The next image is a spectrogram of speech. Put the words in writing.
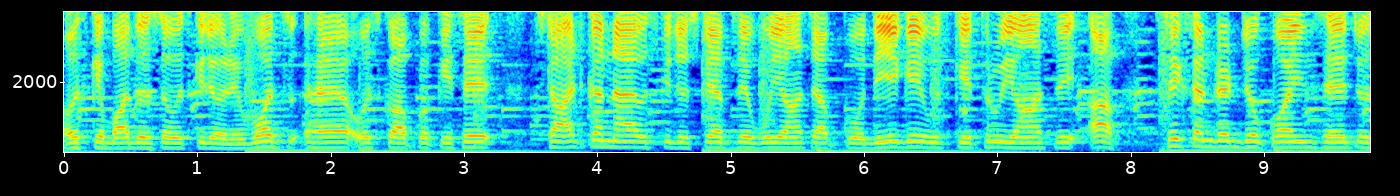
और उसके बाद दोस्तों, उसके जो रिवॉर्ड्स है, उसको आपको किसे स्टार्ट करना है, उसके जो स्टेप्स है, वो यहाँ से आपको दिए गए। उसके थ्रू यहाँ से आप 600 जो कॉइन्स है, जो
